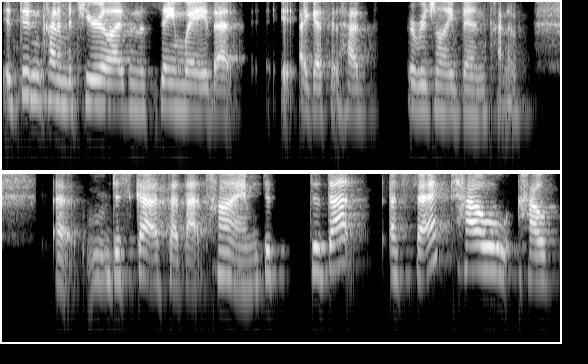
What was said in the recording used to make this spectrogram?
it didn't kind of materialize in the same way that it, I guess it had originally been kind of uh, discussed at that time. Did did that affect how how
